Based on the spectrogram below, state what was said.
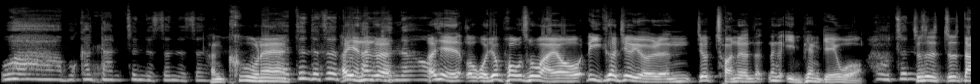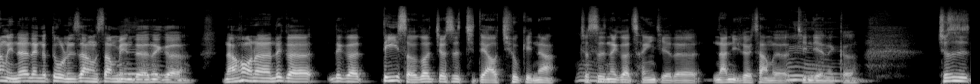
哇，我看单，真的真的真的，很酷呢。哎，真的真的而且那个而且我我就抛出来哦，立刻就有人就传了那那个影片给我，哦，真的就是就是当你在那个渡轮上上面的那个，嗯然后呢，那个那个第一首歌就是《几条秋吉娜》，就是那个陈奕杰的男女对唱的经典的歌，嗯就是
